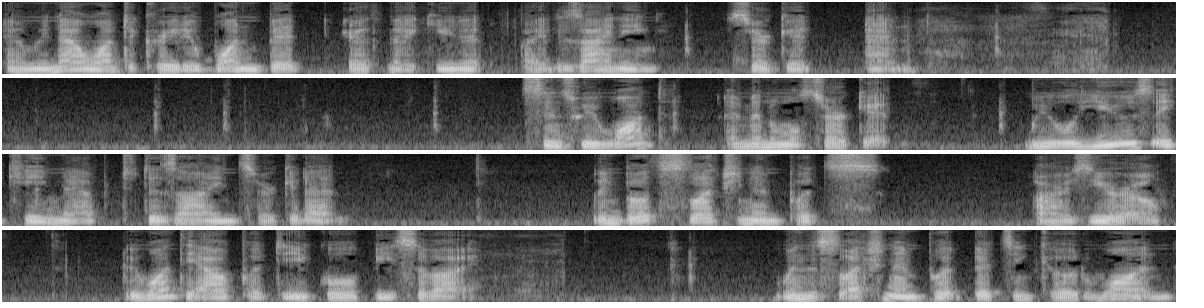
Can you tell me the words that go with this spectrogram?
and we now want to create a 1-bit arithmetic unit by designing circuit N. Since we want a minimal circuit, we will use a K-map to design circuit N. When both selection inputs are 0, we want the output to equal B sub i. When the selection input bits encode 1,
